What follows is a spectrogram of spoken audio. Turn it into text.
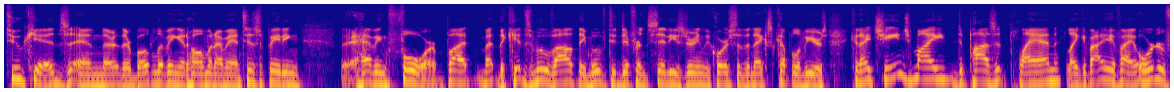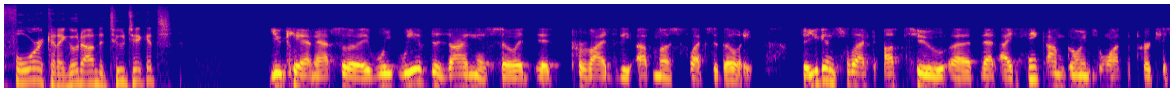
two kids and they're, they're both living at home and I'm anticipating having four, but, but the kids move out. They move to different cities during the course of the next couple of years. Can I change my deposit plan? Like if I, if I order four, can I go down to two tickets? You can absolutely. We we have designed this so it, it provides the utmost flexibility. So you can select up to uh, that. I think I'm going to want to purchase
